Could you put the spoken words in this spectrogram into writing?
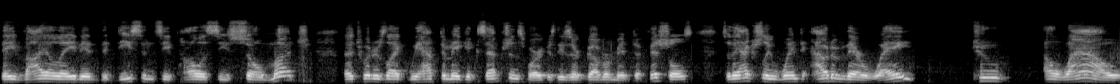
they violated the decency policies so much that Twitter's like, we have to make exceptions for it because these are government officials. So they actually went out of their way to allow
